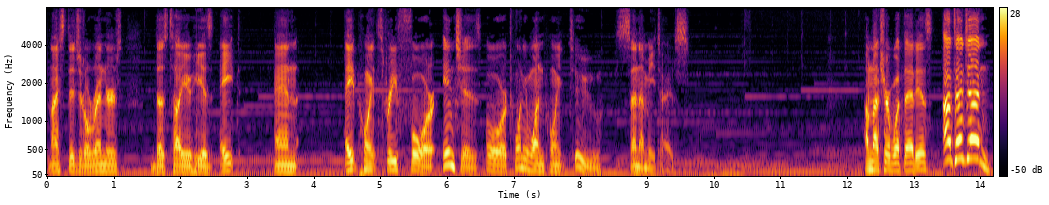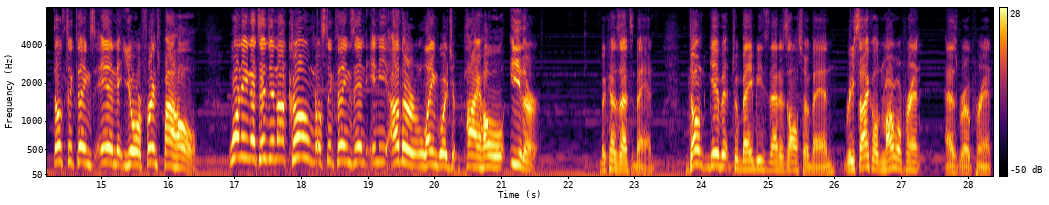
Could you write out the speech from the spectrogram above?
nice digital renders does tell you he is 8 and 8.34 inches or 21.2 centimeters. I'm not sure what that is. Attention! Don't stick things in your French pie hole. Warning, attention, not clone! Don't stick things in any other language pie hole either. Because that's bad. Don't give it to babies, that is also bad. Recycled marble print Hasbro print,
